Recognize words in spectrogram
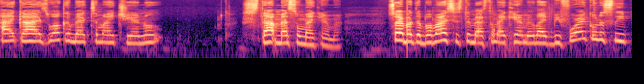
Hi guys, welcome back to my channel. Stop messing with my camera. Sorry about that, but my sister messed with my camera. Like before I go to sleep,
